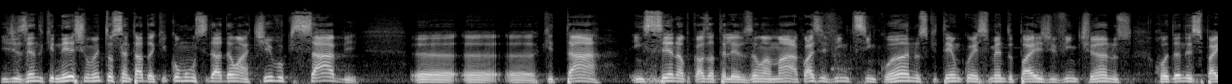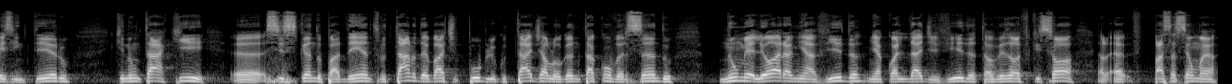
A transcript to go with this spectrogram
e dizendo que neste momento estou sentado aqui como um cidadão ativo que sabe uh, uh, uh, que está em cena por causa da televisão há quase 25 anos, que tem um conhecimento do país de 20 anos, rodando esse país inteiro, que não está aqui uh, ciscando para dentro, está no debate público, está dialogando, está conversando não melhora a minha vida, minha qualidade de vida, talvez ela fique só, ela, é, passa a ser uma,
